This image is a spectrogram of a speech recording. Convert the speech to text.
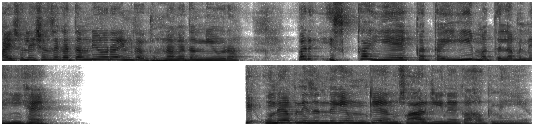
आइसोलेशन से ख़त्म नहीं हो रहा इनका घूमना ख़त्म नहीं हो रहा। पर इसका ये कतई मतलब नहीं है कि उन्हें अपनी ज़िंदगी उनके अनुसार जीने का हक नहीं है।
